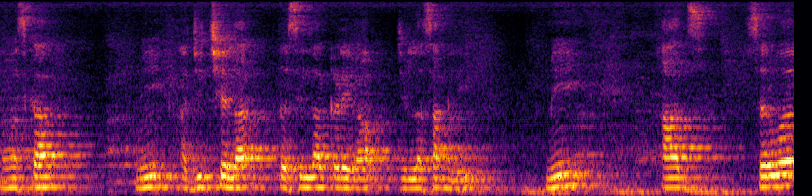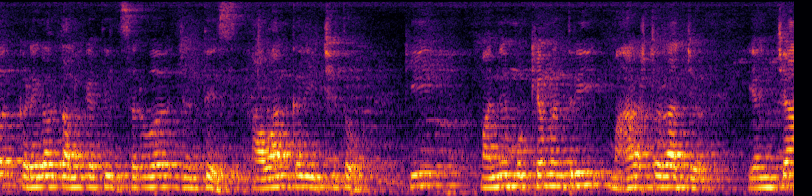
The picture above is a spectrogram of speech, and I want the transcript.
नमस्कार. मी अजित शेलार तहसीलदार कडेगाव जिल्हा सांगली. मी आज सर्व कडेगाव तालुक्यातील सर्व जनतेस आवाहन करू इच्छितो की माननीय मुख्यमंत्री महाराष्ट्र राज्य यांच्या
